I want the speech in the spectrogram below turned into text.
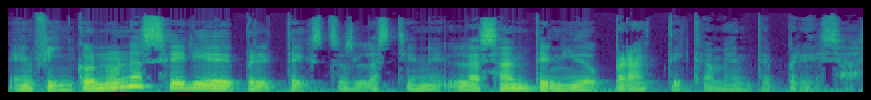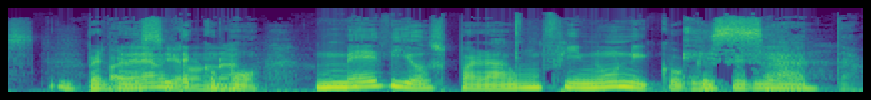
en fin, con una serie de pretextos las tiene, las han tenido prácticamente presas. Verdaderamente como medios para un fin único que Exactamente. sería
